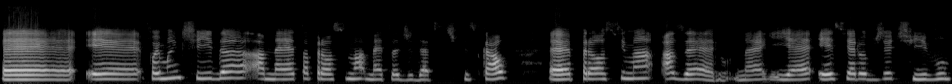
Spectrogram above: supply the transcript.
é, é, foi mantida a meta próxima, a meta de déficit fiscal é, próxima a zero, né? E é esse era o objetivo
